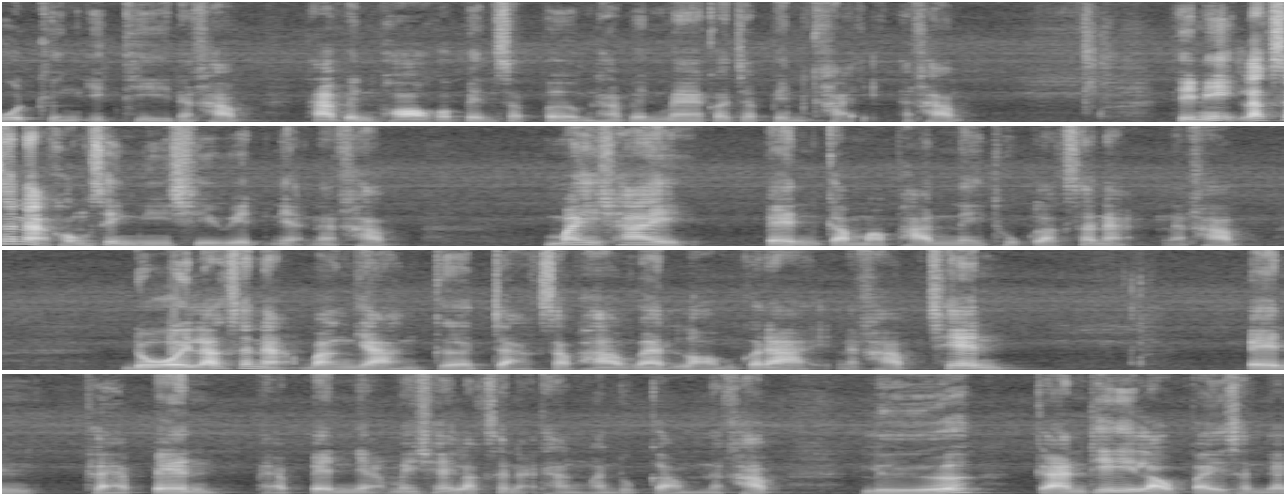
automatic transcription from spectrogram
พูดถึงอีกทีนะครับ ถ้าเป็นพ่อก็เป็นสเปิร์ม ถ้าเป็นแม่ก็จะเป็นไข่นะครับ ทีนี้ลักษณะของสิ่งมีชีวิตเนี่ยนะครับ ไม่ใช่เป็นกรรมพันธุ์ในทุกลักษณะนะครับ โดยลักษณะบางอย่างเกิดจากสภาพแวดล้อมก็ได้นะครับ เช่น เป็นแผลเป็น แผลเป็นเนี่ยไม่ใช่ลักษณะทางพันธุกรรมนะครับ หรือการที่เราไปสัญญ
